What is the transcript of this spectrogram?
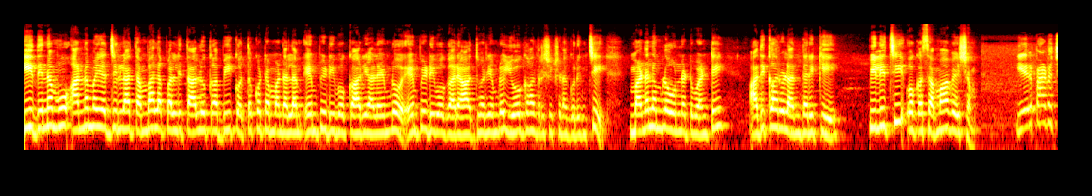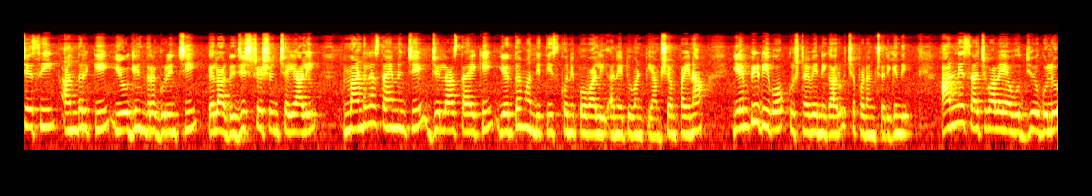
ఈ దినము అన్నమయ్య జిల్లా తంబాలపల్లి తాలూకా బి కొత్తకోట మండలం ఎంపీడీఓ కార్యాలయంలో ఎంపీడీఓ గారి ఆధ్వర్యంలో యోగాంధ్ర శిక్షణ గురించి మండలంలో ఉన్నటువంటి అధికారులందరికీ పిలిచి ఒక సమావేశం. ఏర్పాటు చేసి అందరికీ యోగేంద్ర గురించి ఎలా రిజిస్ట్రేషన్ చేయాలి మండల స్థాయి నుంచి జిల్లా స్థాయికి ఎంతమంది తీసుకొని పోవాలి అనేటువంటి అంశంపైన ఎంపీడీఓ కృష్ణవేణి గారు చెప్పడం జరిగింది. అన్ని సచివాలయ ఉద్యోగులు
